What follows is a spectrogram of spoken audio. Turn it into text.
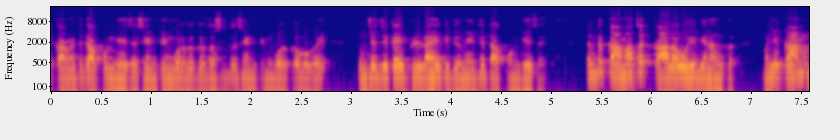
काम इथे टाकून घ्यायचं सेंटरिंग वर्क करत असेल तर सेंटरिंग वर्क वगैरे तुमचे जे काही फील्ड आहे ते तुम्ही इथे टाकून घ्यायचं आहे. त्यानंतर कामाचा कालावधी दिनांक म्हणजे काम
